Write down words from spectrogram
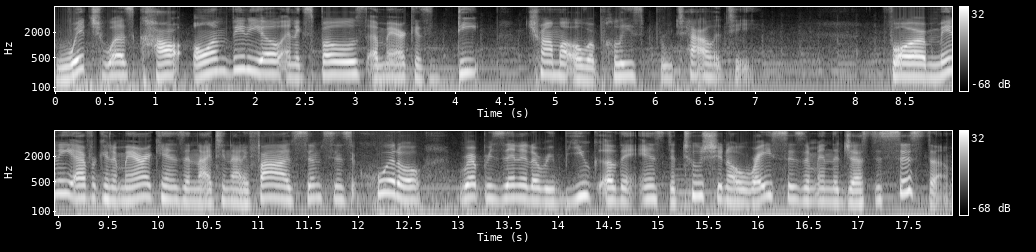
which was caught on video and exposed America's deep trauma over police brutality. For many African Americans in 1995, Simpson's acquittal represented a rebuke of the institutional racism in the justice system.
